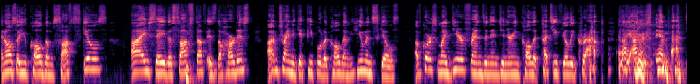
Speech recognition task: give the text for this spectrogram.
And also, you called them soft skills. I say the soft stuff is the hardest. I'm trying to get people to call them human skills. Of course, my dear friends in engineering call it touchy feely crap. And I understand that.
